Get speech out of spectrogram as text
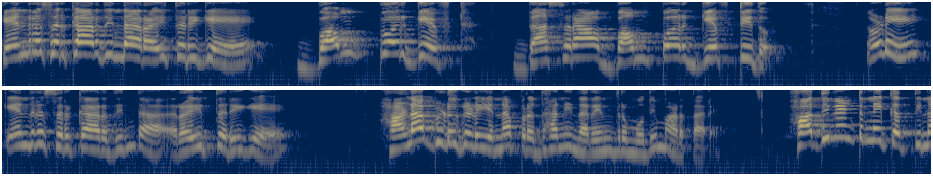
ಕೇಂದ್ರ ಸರ್ಕಾರದಿಂದ ರೈತರಿಗೆ bumper gift, Dasara bumper gift ಇದು. ನೋಡಿ, ಕೇಂದ್ರ ಸರ್ಕಾರದಿಂದ ರೈತರಿಗೆ ಹಣ ಬಿಡುಗಡೆಯನ್ನು ಪ್ರಧಾನಿ ನರೇಂದ್ರ ಮೋದಿ ಮಾಡ್ತಾರೆ. ಹದಿನೆಂಟನೇ ಕತ್ತಿನ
